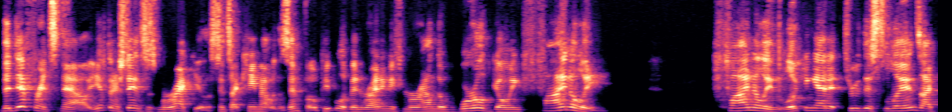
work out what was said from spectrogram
The difference now, you have to understand this is miraculous. Since I came out with this info, people have been writing me from around the world going, finally, finally looking at it through this lens. I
